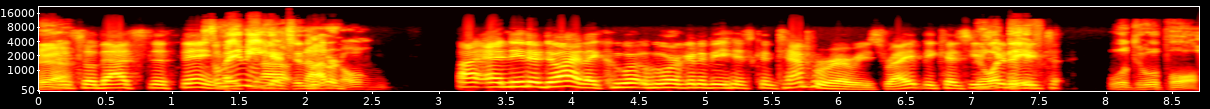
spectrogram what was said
Yeah. And so that's the thing. So like, maybe he gets uh, in. I don't know. Uh, and neither do I. Like who who are going to be his contemporaries, right? Because he's You know going to be. T- We'll do a poll.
